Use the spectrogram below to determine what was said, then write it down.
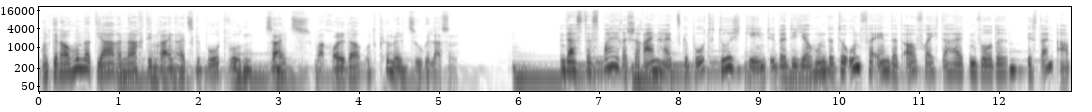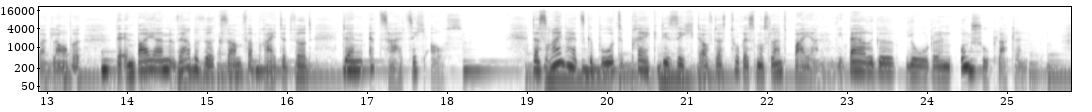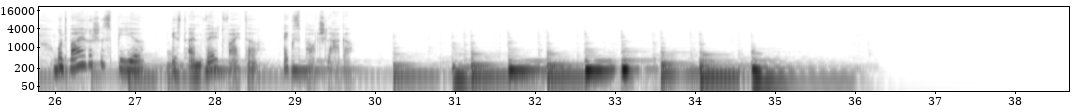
Und genau 100 Jahre nach dem Reinheitsgebot wurden Salz, Wacholder und Kümmel zugelassen. Dass das bayerische Reinheitsgebot durchgehend über die Jahrhunderte unverändert aufrechterhalten wurde, ist ein Aberglaube, der in Bayern werbewirksam verbreitet wird, denn er zahlt sich aus. Das Reinheitsgebot prägt die Sicht auf das Tourismusland Bayern, wie Berge, Jodeln und Schuhplatteln. Und bayerisches Bier ist ein weltweiter Exportschlager.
